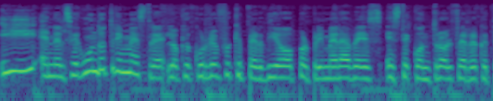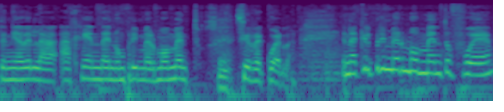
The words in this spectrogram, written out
y en el segundo trimestre lo que ocurrió fue que perdió por primera vez este control férreo que tenía de la agenda en un primer momento, si recuerdan. En aquel primer momento fue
